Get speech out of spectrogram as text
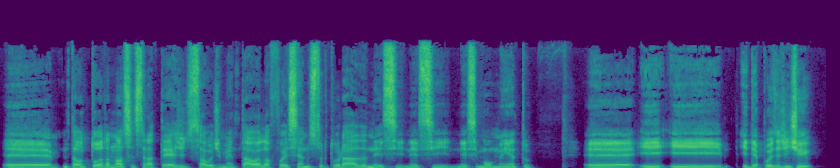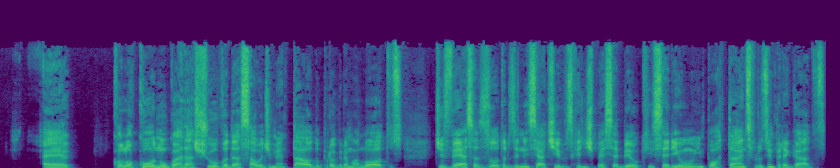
É, então, toda a nossa estratégia de saúde mental ela foi sendo estruturada nesse, nesse, nesse momento. É, e, e, e, depois a gente é, colocou no guarda-chuva da saúde mental, do programa Lotus, diversas outras iniciativas que a gente percebeu que seriam importantes para os empregados.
